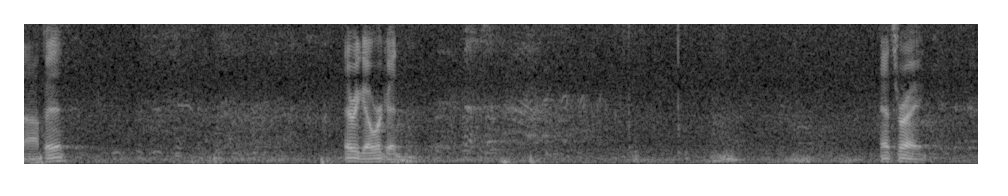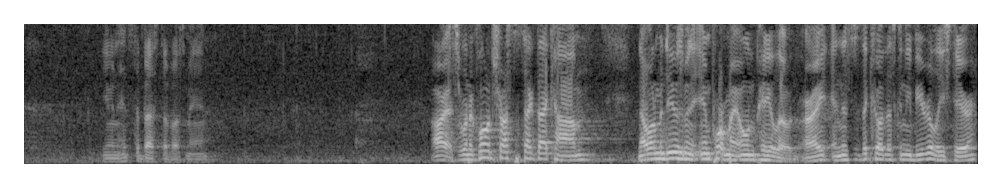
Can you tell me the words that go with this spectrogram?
Stop it. There we go, we're good. That's right. Even hits the best of us, man. All right, so we're going to clone trustsec.com. Now what I'm going to do is I'm going to import my own payload, all right? And this is the code that's going to be released here.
